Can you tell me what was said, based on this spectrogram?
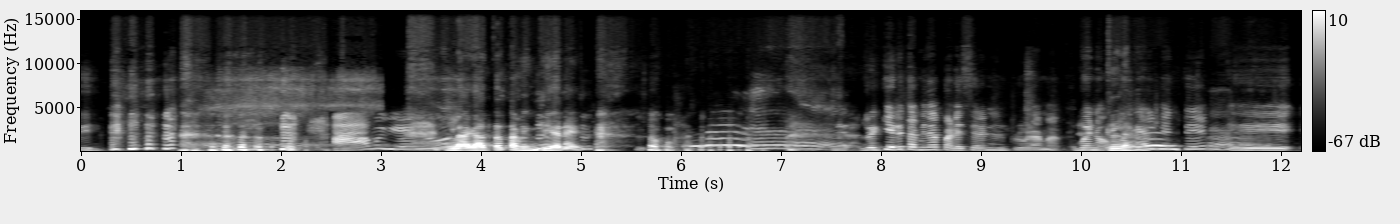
Sí. ah, muy bien. La gata también quiere. Requiere también aparecer en el programa. Bueno, pues realmente eh,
